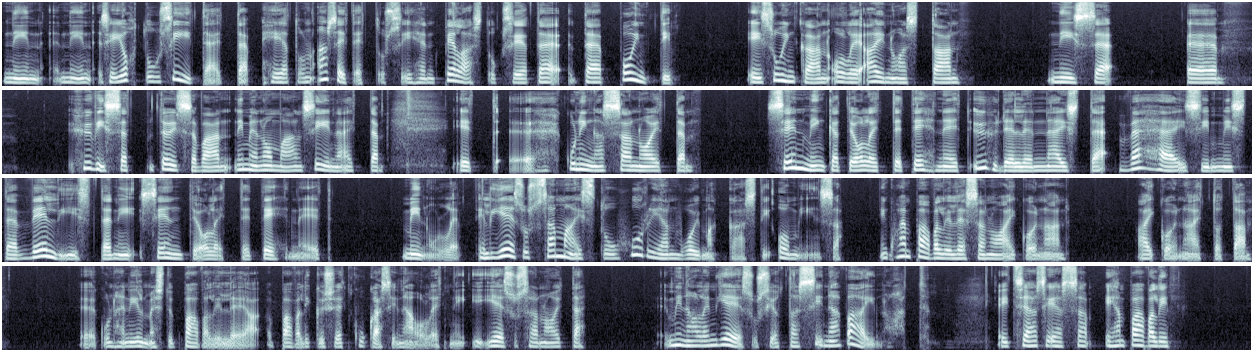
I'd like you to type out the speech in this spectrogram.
niin, niin se johtuu siitä, että heidät on asetettu siihen pelastukseen. Tämä, tämä pointti ei suinkaan ole ainoastaan niissä ö, hyvissä töissä, vaan nimenomaan siinä, että että äh, kuningas sanoi, että sen, minkä te olette tehneet yhdelle näistä vähäisimmistä veljistä, niin sen te olette tehneet minulle. Eli Jeesus samaistuu hurjan voimakkaasti omiinsa. Niin kuin hän Paavalille sanoi aikoinaan, aikoinaan että tota, äh, kun hän ilmestyi Paavalille ja Paavali kysyi, että kuka sinä olet, niin Jeesus sanoi, että minä olen Jeesus, jota sinä vainoat. Itse asiassa ihan Paavali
